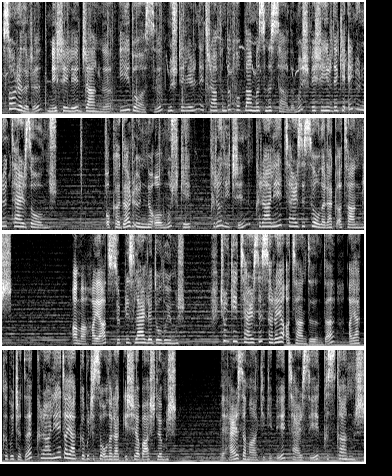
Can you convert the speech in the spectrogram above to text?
Sonraları neşeli, canlı, iyi doğası müşterilerin etrafında toplanmasını sağlamış ve şehirdeki en ünlü terzi olmuş. O kadar ünlü olmuş ki kral için kraliyet terzisi olarak atanmış. Ama hayat sürprizlerle doluymuş. Çünkü terzi saraya atandığında ayakkabıcı da kraliyet ayakkabıcısı olarak işe başlamış. Ve her zamanki gibi terziyi kıskanmış.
